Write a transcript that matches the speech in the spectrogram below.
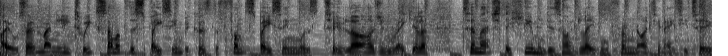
I also manually tweaked some of the spacing because the font spacing was too large and regular to match the human designed label from 1982.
